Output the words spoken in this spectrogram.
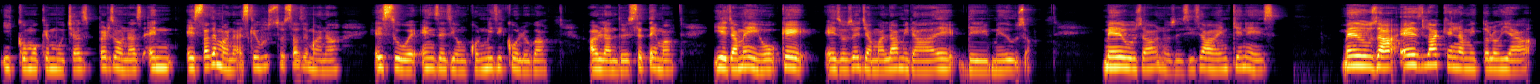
y, como que muchas personas, en esta semana, es que justo esta semana estuve en sesión con mi psicóloga hablando de este tema y ella me dijo que eso se llama la mirada de, de Medusa. Medusa, no sé si saben quién es, Medusa es la que en la mitología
